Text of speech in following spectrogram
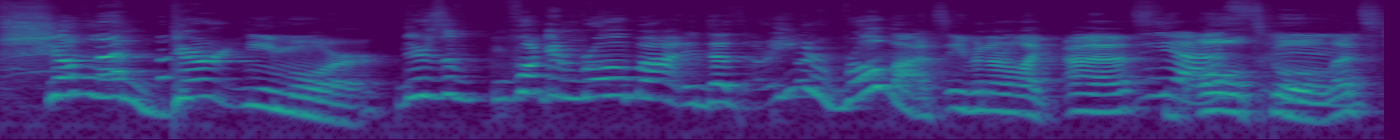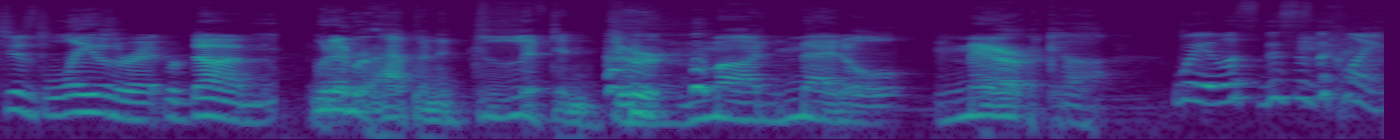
shoveling dirt anymore. There's a fucking robot. It does. Even robots even are like, uh, that's Yeah, old school. Let's just laser it. We're done. Whatever happened to lifting dirt, mud, metal, America? Wait, let's. This is the claim.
